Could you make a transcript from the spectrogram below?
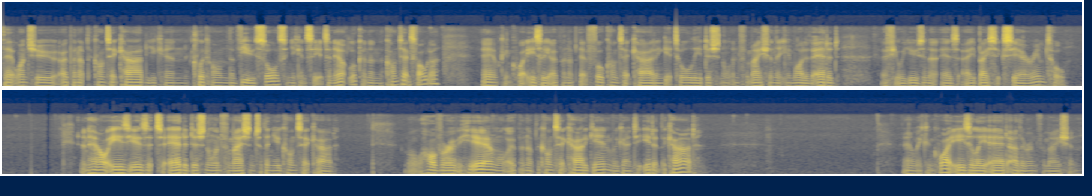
That once you open up the contact card, you can click on the view source and you can see it's in Outlook and in the contacts folder. And we can quite easily open up that full contact card and get to all the additional information that you might have added if you're using it as a basic CRM tool. And how easy is it to add additional information to the new contact card? We'll hover over here and we'll open up the contact card again. We're going to edit the card and we can quite easily add other information.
